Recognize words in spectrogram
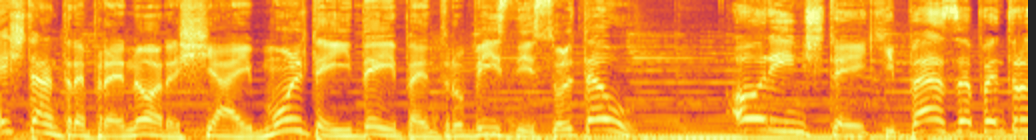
Ești antreprenor și ai multe idei pentru businessul tău? Orange te echipează pentru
